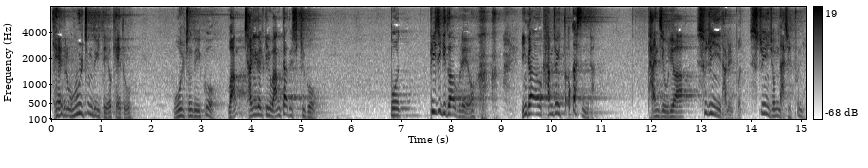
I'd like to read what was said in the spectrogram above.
개들 우울증도 있대요. 개도 우울증도 있고 왕, 자기들끼리 왕따도 시키고 뭐 삐지기도 하고 그래요. 인간하고 감정이 똑같습니다. 단지 우리와 수준이 다를 뿐, 수준이 좀 낮을 뿐이에요.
